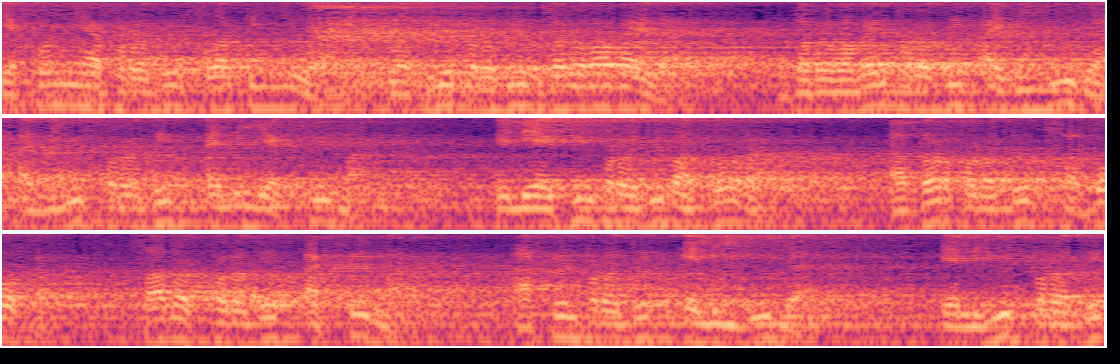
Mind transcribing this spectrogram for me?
Єхонія породив Слатиїла, Слатиїл породив Зоровавеля, Зоровавель породив Авіюда, Авіюд породив Еліякима, Еліяким породив Азора, Азор породив Садока, Садок породив Ахима, Ахим породив Еліюда, Еліюд породив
